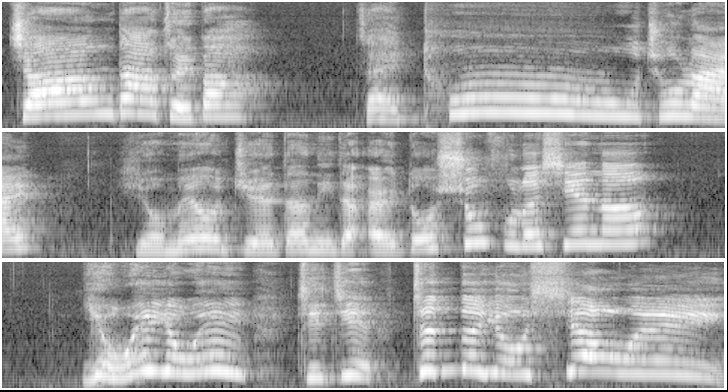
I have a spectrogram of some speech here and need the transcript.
张大嘴巴，再吐出来。有没有觉得你的耳朵舒服了些呢？”有哎有哎，姐姐真的有效哎！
